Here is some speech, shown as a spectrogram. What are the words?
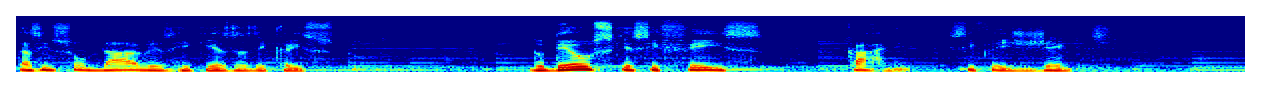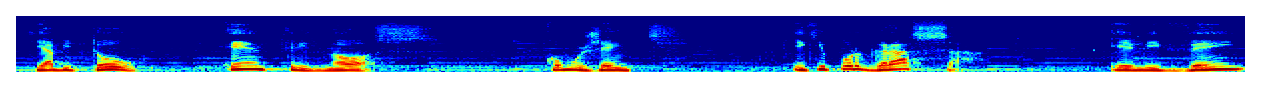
das insondáveis riquezas de Cristo, do Deus que se fez carne, que se fez gente, que habitou entre nós como gente e que por graça ele vem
